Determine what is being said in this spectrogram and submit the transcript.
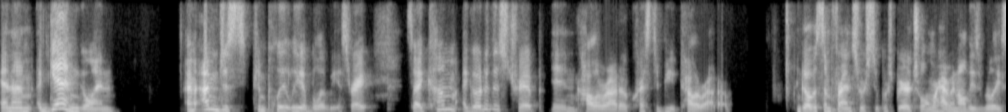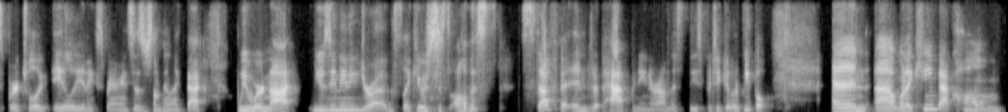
and i'm again going I'm just completely oblivious, right? So I come, I go to this trip in Colorado, Crested Butte, Colorado go with some friends who are super spiritual and we're having all these really spiritual alien experiences or something like that. We were not using any drugs. Like it was just all this stuff that ended up happening around this, these particular people. And uh, when I came back home,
